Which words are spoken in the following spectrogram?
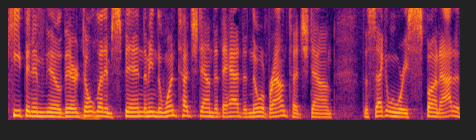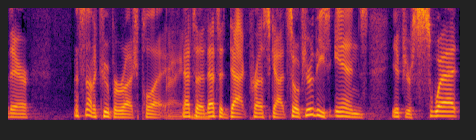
keeping him, you know, there. Don't let him spin. I mean, the one touchdown that they had, the Noah Brown touchdown, the second one where he spun out of there. That's not a Cooper Rush play. Right. That's a that's a Dak Prescott. So if you're these ends, if you're Sweat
